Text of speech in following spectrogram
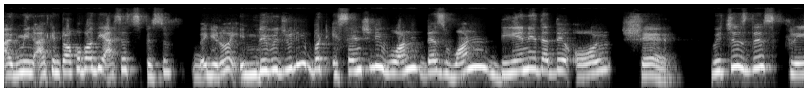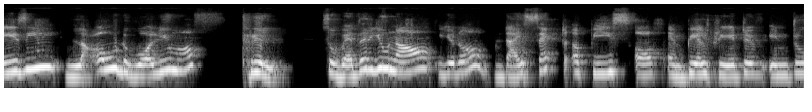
i mean i can talk about the assets specific you know individually but essentially one there's one dna that they all share which is this crazy loud volume of thrill. So whether you now you know dissect a piece of mpl creative into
